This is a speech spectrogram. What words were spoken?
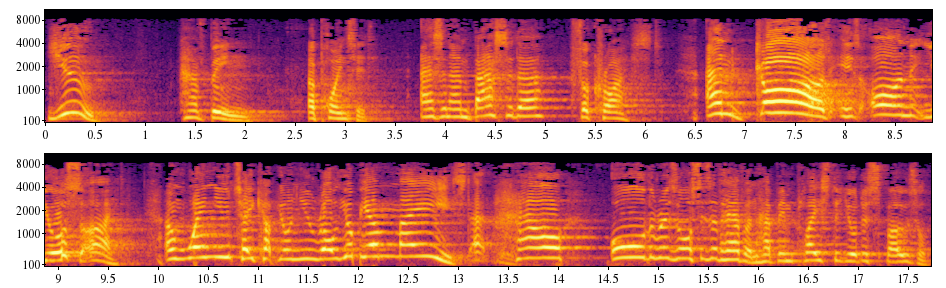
you have been appointed as an ambassador for Christ. And God is on your side. And when you take up your new role, you'll be amazed at how all the resources of heaven have been placed at your disposal.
